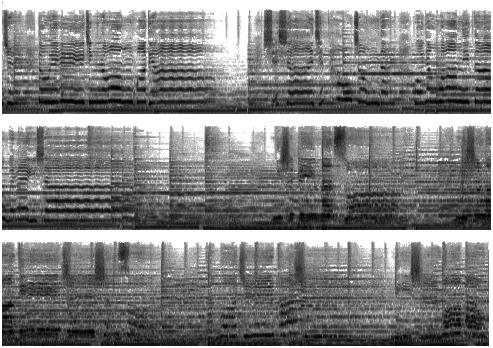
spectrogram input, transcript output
惑、恐惧都已经融化掉，卸下肩头重担，我仰望你的微笑。你是避难所，你是我的至圣所。当我惧怕时，你是我保护，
